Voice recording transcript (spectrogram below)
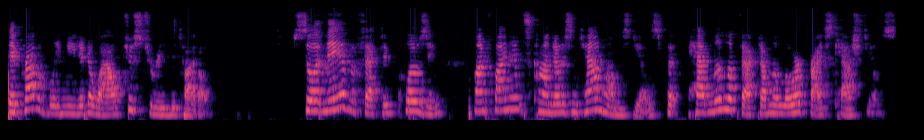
They probably needed a while just to read the title. So it may have affected closing on finance condos and townhomes deals, but had little effect on the lower price cash deals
